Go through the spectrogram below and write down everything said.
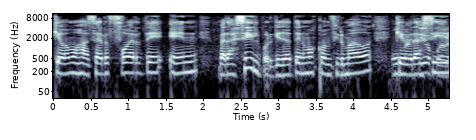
que vamos a hacer fuerte en Brasil, porque ya tenemos confirmado Un que Brasil.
